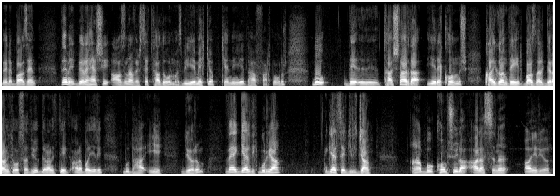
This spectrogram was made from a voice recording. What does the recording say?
Böyle bazen değil mi? Böyle her şey ağzına verse tadı olmaz. Bir yemek yap kendin ye daha farklı olur. Bu de, e, taşlar da yere konmuş. Kaygan değil. Bazıları granit olsa diyor. Granit değil. Araba yeri. Bu daha iyi diyorum. Ve geldik buraya. Gel sevgili Can. Ha, bu komşuyla arasını ayırıyor.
